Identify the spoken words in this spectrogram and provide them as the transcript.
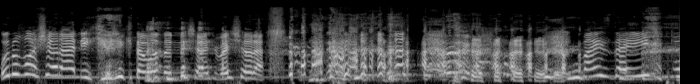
eu não vou chorar, Nick. O Nick tá mandando no chat, vai chorar. Mas daí, tipo,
